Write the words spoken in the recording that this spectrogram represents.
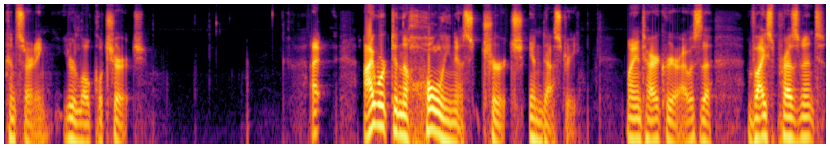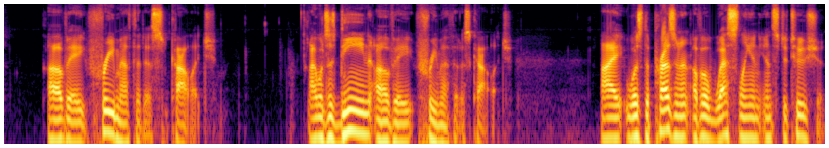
concerning your local church. I, I worked in the holiness church industry my entire career. I was the vice president of a Free Methodist college. I was a dean of a Free Methodist college. I was the president of a Wesleyan institution.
